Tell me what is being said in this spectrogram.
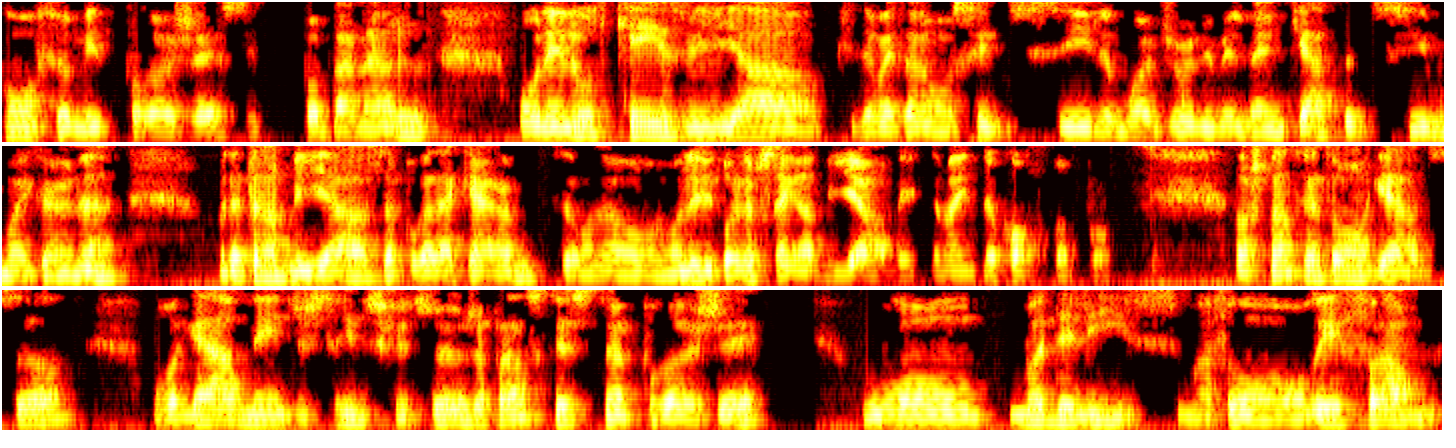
confirmés de projet, c'est pas banal. On a un autre 15 milliards qui devrait être annoncé d'ici le mois de juin 2024, d'ici moins qu'un an. On a 30 milliards, ça pourrait aller à 40. On a, des projets pour 50 milliards, mais il n'y en a qu'on ne fera pas. Alors, je pense que quand on regarde ça, on regarde l'industrie du futur, je pense que c'est un projet où on modélise, enfin, on réforme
